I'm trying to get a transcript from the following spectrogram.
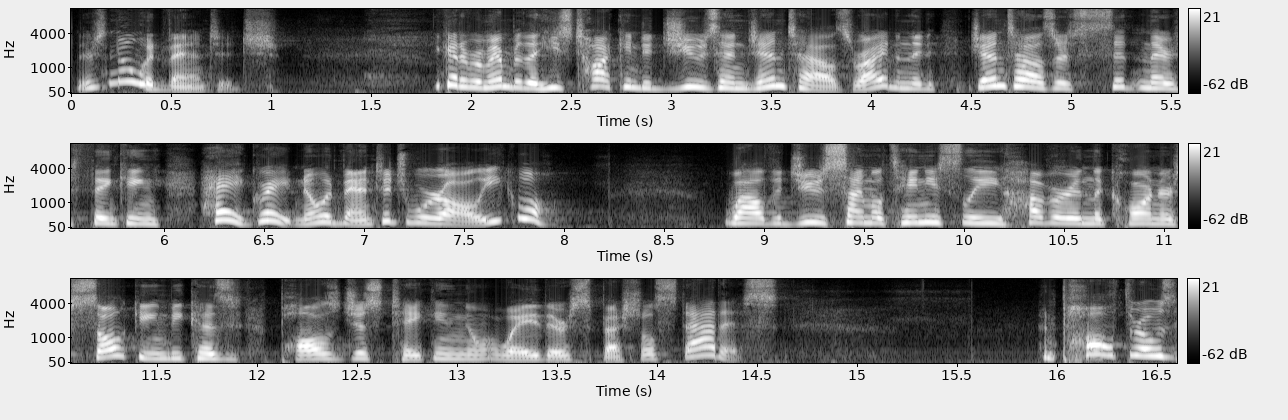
There's no advantage. You got to remember that he's talking to Jews and Gentiles, right? And the Gentiles are sitting there thinking, hey, great, no advantage, we're all equal. While the Jews simultaneously hover in the corner sulking because Paul's just taking away their special status. And Paul throws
